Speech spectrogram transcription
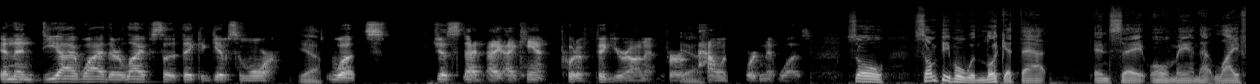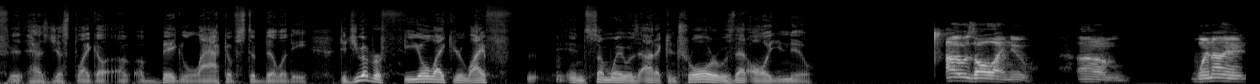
and then diy their life so that they could give some more yeah. was just I, I can't put a figure on it for yeah. how important it was. So some people would look at that and say oh man that life has just like a, a big lack of stability. Did you ever feel like your life in some way was out of control or was that all you knew? Uh, it was all i knew. Um, when I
